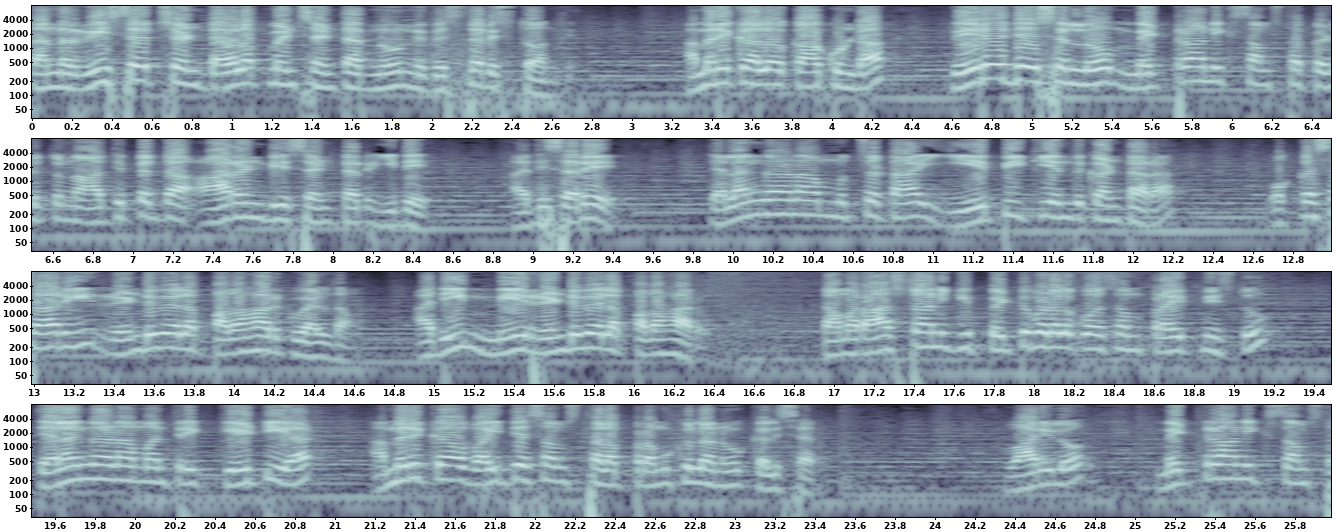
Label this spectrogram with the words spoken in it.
తన రీసెర్చ్ అండ్ డెవలప్మెంట్ సెంటర్ను విస్తరిస్తోంది. అమెరికాలో కాకుండా వేరే దేశంలో మెట్రానిక్ సంస్థ పెడుతున్న అతిపెద్ద ఆర్ అండ్ డి సెంటర్ ఇదే. అది సరే తెలంగాణ ముచ్చట ఏపీకి ఎందుకంటారా? ఒక్కసారి రెండు వేల పదహారుకు వెళ్దాం. అది మే రెండు వేల పదహారు. తమ రాష్ట్రానికి పెట్టుబడుల కోసం ప్రయత్నిస్తూ తెలంగాణ మంత్రి కేటీఆర్ అమెరికా వైద్య సంస్థల ప్రముఖులను కలిశారు. వారిలో మెట్రానిక్ సంస్థ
